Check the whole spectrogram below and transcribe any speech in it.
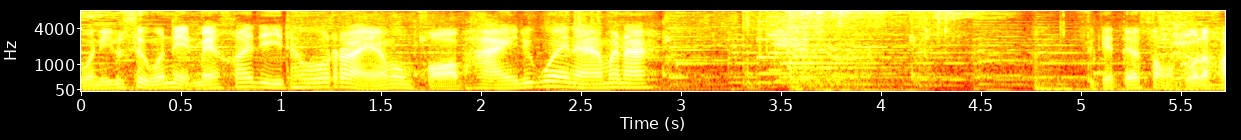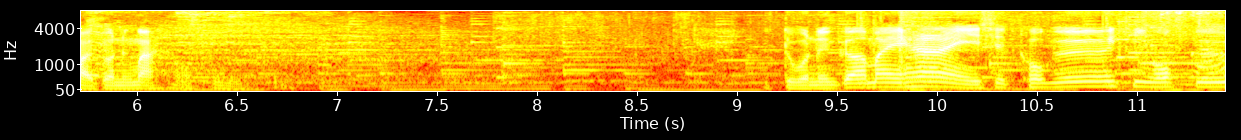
วันนี้รู้สึกว่าเน็ตไม่ค่อยดีเท่าไหร่นะผมขออภัยด้วยนะมานะ scatter สองตัวแล้วขออีกตัวหนึ่งมาอีกตัวหนึ่งก็ไม่ให้เช็ดโคกเอ้ยขี้งกเกิ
